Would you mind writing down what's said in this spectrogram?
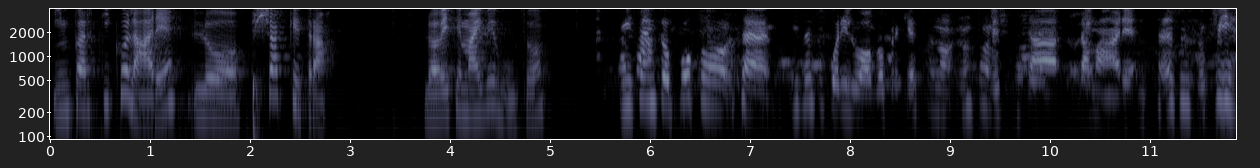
in particolare lo Chaquetra. Lo avete mai bevuto? Mi sento poco, cioè, mi sento fuori luogo perché sono, non sono vestita da mare, cioè nel senso qui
